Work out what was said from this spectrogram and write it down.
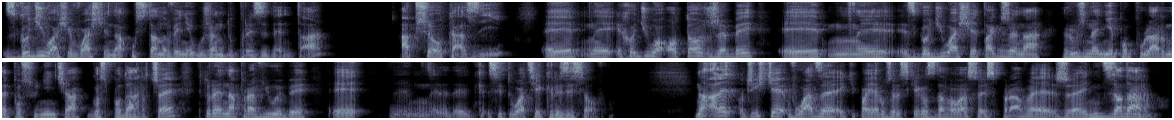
zgodziła się właśnie na ustanowienie urzędu prezydenta, a przy okazji chodziło o to, żeby yy, zgodziła się także na różne niepopularne posunięcia gospodarcze, które naprawiłyby sytuację kryzysową. No ale oczywiście władze ekipa Jaruzelskiego zdawała sobie sprawę, że nic za darmo.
